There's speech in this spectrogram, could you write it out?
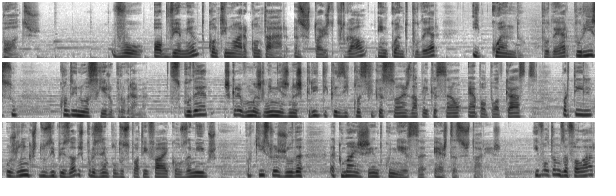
Podes. Vou, obviamente, continuar a contar as histórias de Portugal enquanto puder e quando puder, por isso, continue a seguir o programa. Se puder, escreva umas linhas nas críticas e classificações da aplicação Apple Podcasts, partilhe os links dos episódios, por exemplo, do Spotify, com os amigos, porque isso ajuda a que mais gente conheça estas histórias. E voltamos a falar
